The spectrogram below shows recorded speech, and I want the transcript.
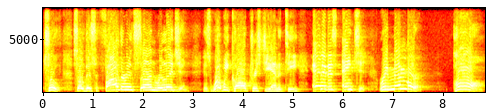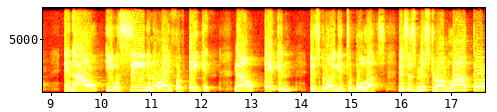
truth. So, this father and son religion is what we call Christianity, and it is ancient. Remember Paul and how he was seen in the life of Achan. Now, Achan is going into Bulas. This is Mr. I'm locked up.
